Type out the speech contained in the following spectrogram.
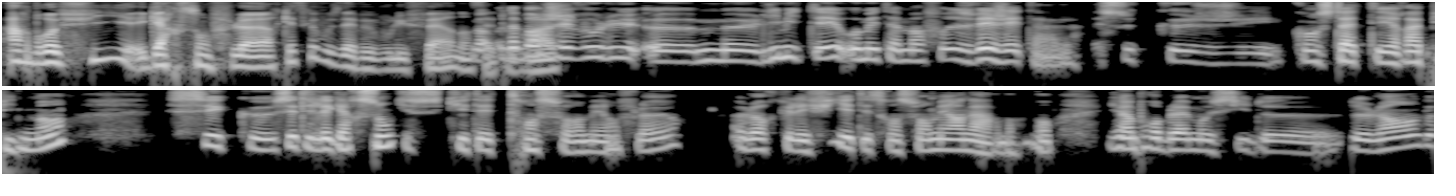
Arbre-fille et Garçon-fleur. Qu'est-ce que vous avez voulu faire dans cette cet D'abord, j'ai voulu euh, me limiter aux métamorphoses végétales. Ce que j'ai constaté rapidement, c'est que c'était les garçons qui, qui étaient transformés en fleurs alors que les filles étaient transformées en arbres. Bon, il y a un problème aussi de, langue.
